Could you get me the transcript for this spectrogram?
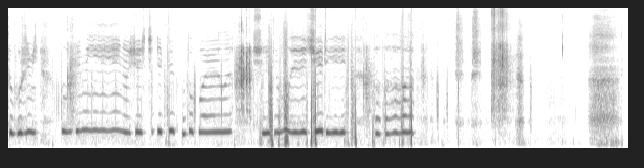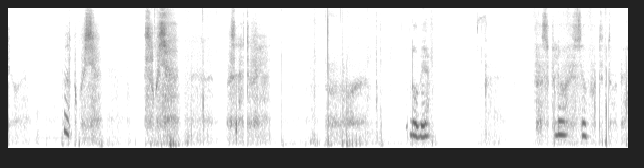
Швидко. Боже мій, боже мій, на щастя не попали ввечері. А-а-а. Успокойся. Успокойся. Все добре. Добре. Посплю, все буде добре.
